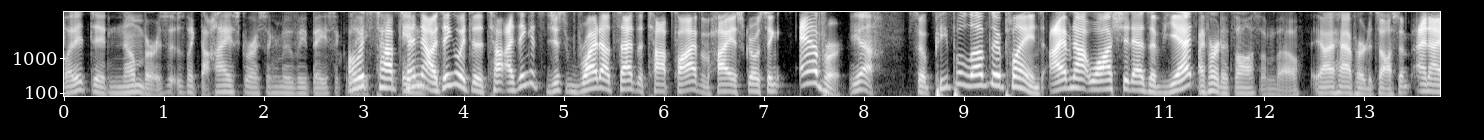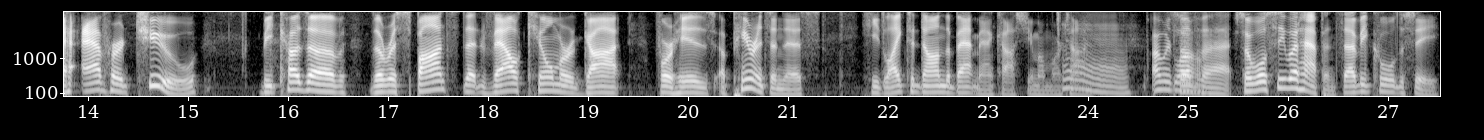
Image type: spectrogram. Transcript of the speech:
but it did numbers. It was like the highest grossing movie, basically. oh, it's top ten in- now. I think it went to the top. I think it's just right outside the top five of highest grossing ever. Yeah. So people love their planes. I have not watched it as of yet. I've heard it's awesome, though. Yeah, I have heard it's awesome, and I have heard too, because of the response that Val Kilmer got for his appearance in this. He'd like to don the Batman costume one more time. Mm, I would So- love that. So we'll see what happens. That'd be cool to see.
